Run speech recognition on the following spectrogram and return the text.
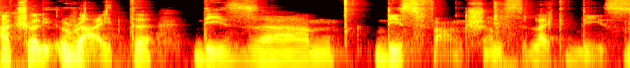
actually write this, um, this function like this.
